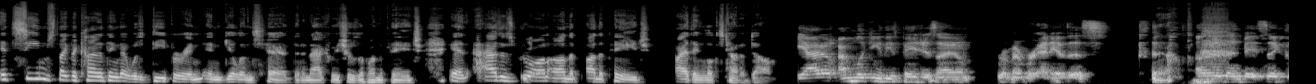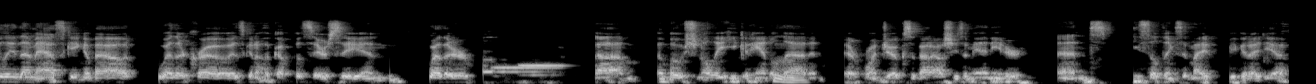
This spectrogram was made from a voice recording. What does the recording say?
it seems like the kind of thing that was deeper in, in Gillen's head than it actually shows up on the page. And as it's drawn on the on the page, I think looks kind of dumb. Yeah, I don't, I'm looking at these pages I don't remember any of this. Yeah. Other than basically them asking about whether Kro is going to hook up with Sersi and whether um, emotionally he could handle Hmm. that. And everyone jokes about how she's a man eater. And he still thinks it might be a good idea.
